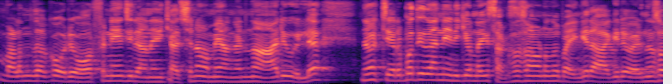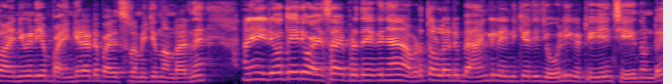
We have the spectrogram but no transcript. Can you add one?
വളർന്നതൊക്കെ ഒരു ഓർഫനേജിലാണ് എനിക്ക് അച്ഛനും അമ്മയും അങ്ങനെയൊന്നും ആരുമില്ല. ഞാൻ ചെറുപ്പത്തിൽ തന്നെ എനിക്കുണ്ടെങ്കിൽ സക്സസ് ആവണമെന്ന് ഭയങ്കര ആഗ്രഹമായിരുന്നു. സോ അതിനുവേണ്ടി ഞാൻ ഭയങ്കരമായിട്ട് പരിശ്രമിക്കുന്നുണ്ടായിരുന്നു. അങ്ങനെ ഇരുപത്തേഴ് വയസ്സായപ്പോഴത്തേക്ക് ഞാൻ അവിടുത്തെ ഉള്ള ഒരു ബാങ്കിൽ എനിക്കൊരു ജോലി കിട്ടുകയും ചെയ്യുന്നുണ്ട്.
